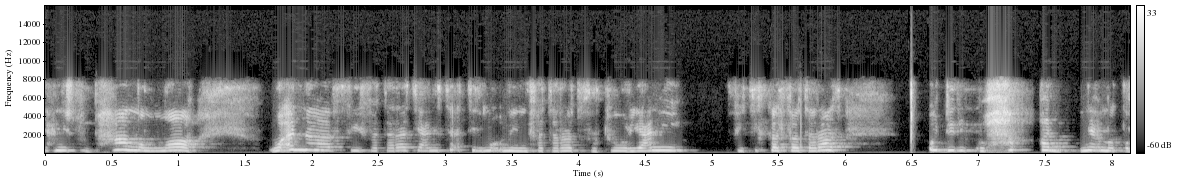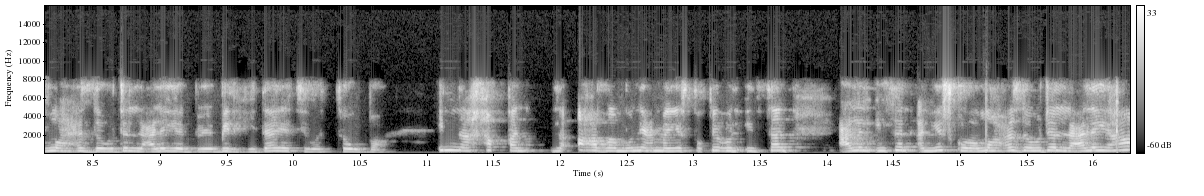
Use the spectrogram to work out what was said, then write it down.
يعني سبحان الله وأنا في فترات يعني تأتي المؤمن فترات فتور يعني في تلك الفترات أدرك حقا نعمة الله عز وجل علي بالهداية والتوبة. إن حقا لأعظم نعمة يستطيع الإنسان على الإنسان أن يشكر الله عز وجل عليها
